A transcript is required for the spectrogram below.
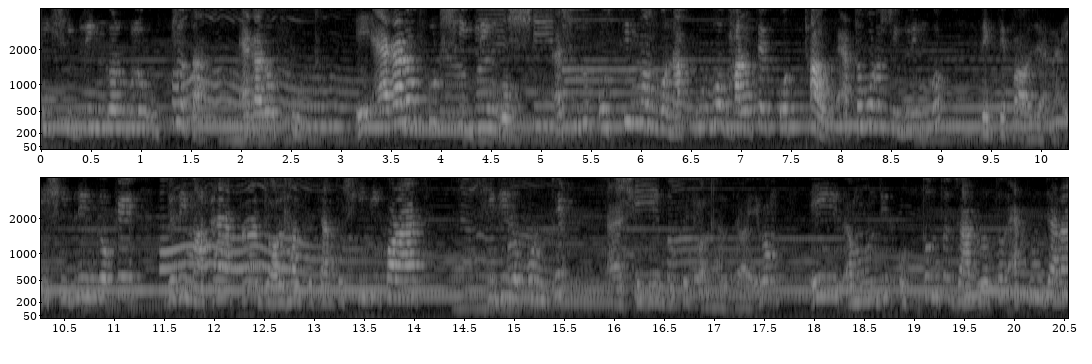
এই শিবলিঙ্গগুলো উচ্চতা এগারো ফুট। এই এগারো ফুট শিবলিঙ্গ শুধু পশ্চিমবঙ্গ না পূর্ব ভারতের কোথাও এত বড় শিবলিঙ্গ দেখতে পাওয়া যায় না। এই শিবলিঙ্গকে যদি মাথায় আপনারা জল ঢালতে চান তো সিঁড়ি করা আছে। সিঁড়ির ওপর উঠে শিবলিঙ্গকে জল ঢালতে হয়। এবং এই মন্দির অত্যন্ত জাগ্রত। এখন যারা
